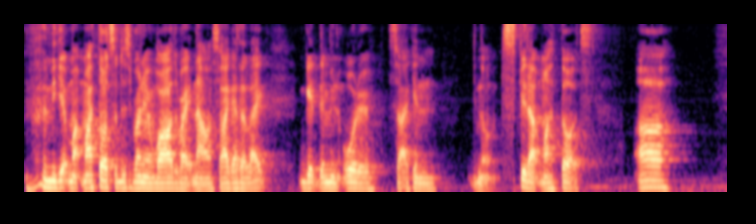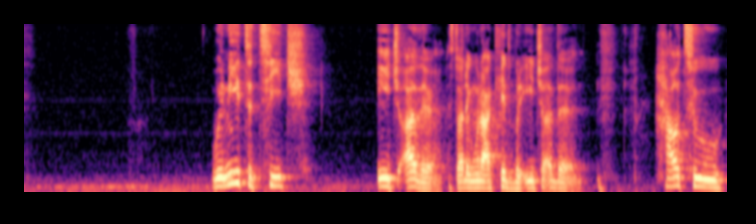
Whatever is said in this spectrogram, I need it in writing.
Let me get my, my thoughts are just running wild right now so i gotta like get them in order so i can you know spit out my thoughts. Uh we need to teach each other starting with our kids but each other how to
